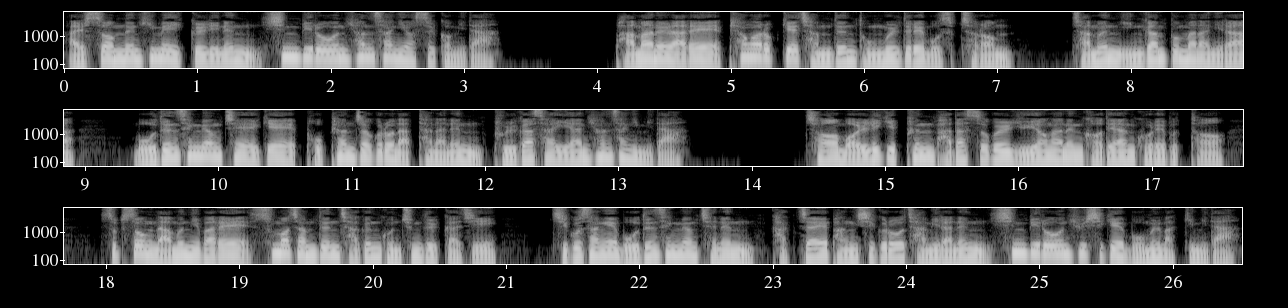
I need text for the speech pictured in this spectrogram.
알 수 없는 힘에 이끌리는 신비로운 현상이었을 겁니다. 밤하늘 아래 평화롭게 잠든 동물들의 모습처럼 잠은 인간뿐만 아니라 모든 생명체에게 보편적으로 나타나는 불가사의한 현상입니다. 저 멀리 깊은 바닷속을 유영하는 거대한 고래부터 숲속 나뭇잎 아래 숨어 잠든 작은 곤충들까지 지구상의 모든 생명체는 각자의 방식으로 잠이라는 신비로운 휴식에 몸을 맡깁니다.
